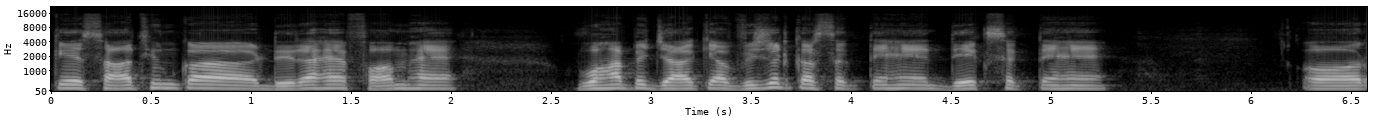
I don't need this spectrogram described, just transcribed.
کے ساتھ ہی ان کا ڈیرا ہے فارم ہے۔ وہاں پہ جا کے آپ وزٹ کر سکتے ہیں، دیکھ سکتے ہیں اور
